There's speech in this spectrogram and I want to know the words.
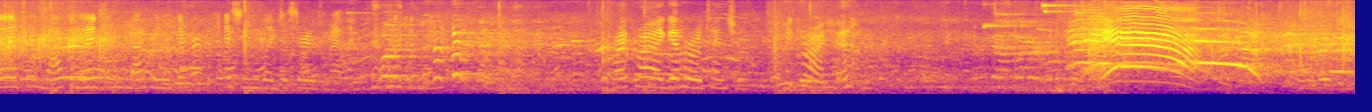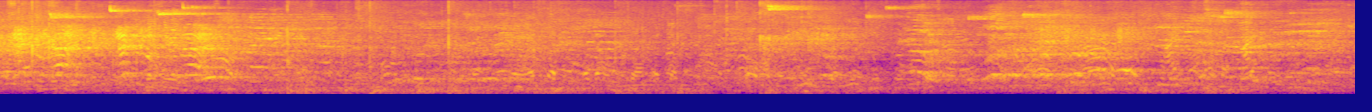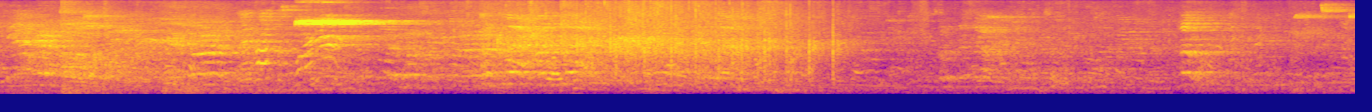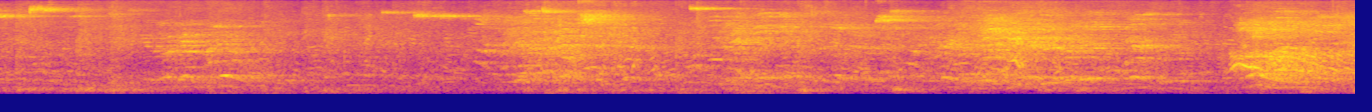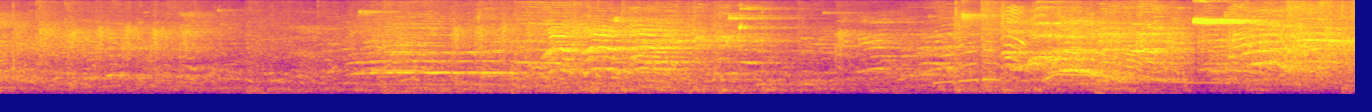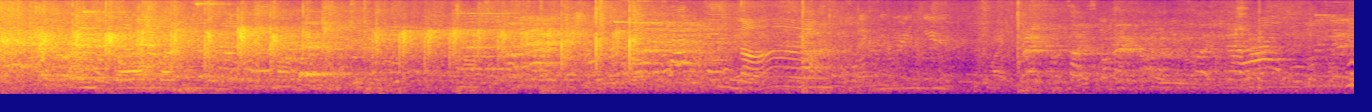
then I turned back, and then I turned back and looked at her, and she like just started smiling. If I cry, I get her attention. Let me cry. yeah!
